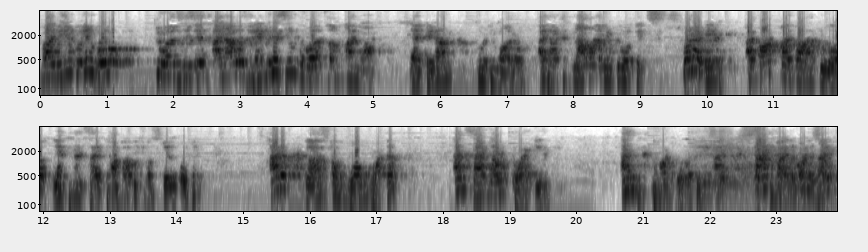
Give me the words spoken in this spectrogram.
my vision couldn't go towards distance and I was reminiscing the words of my mom that Beta, go tomorrow. I thought now I'm into a fix. What I did, I parked my car to a left hand side dhaba which was still open, had a glass of warm water and sat down quietly and thought over it. I sat by the corner side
